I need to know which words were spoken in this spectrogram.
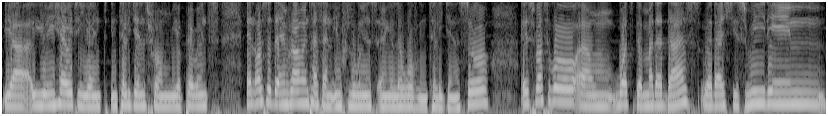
Yeah, you inherit your int- intelligence from your parents, and also the environment has an influence on your level of intelligence. So, it's possible um, what the mother does, whether she's reading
